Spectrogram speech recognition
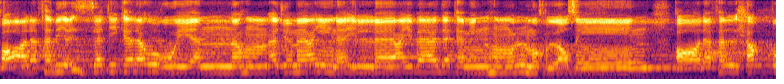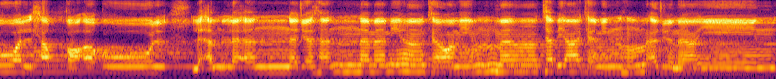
قال فبعزتك لأغوينهم أجمعين إلا عبادك منهم المخلصين. قال فالحق والحق أقول لأملأن جهنم منك وممن تبعك منهم أجمعين.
